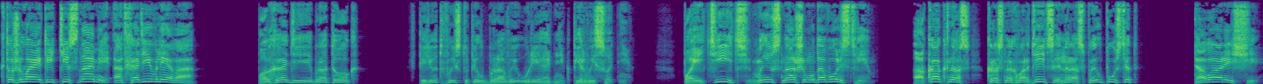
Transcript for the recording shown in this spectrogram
Кто желает идти с нами, отходи влево. Походи, браток, Вперед выступил бравый урядник первой сотни. «Пойтить мы с нашим удовольствием. А как нас красногвардейцы на распыл пустят? Товарищи,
